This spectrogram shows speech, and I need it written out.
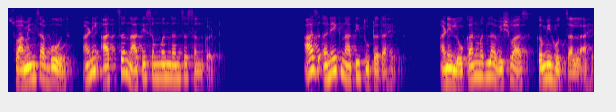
स्वामींचा बोध आणि आजचं नातेसंबंधांचं संकट. आज अनेक नाती तुटत आहेत आणि लोकांमधला विश्वास कमी होत चालला आहे.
